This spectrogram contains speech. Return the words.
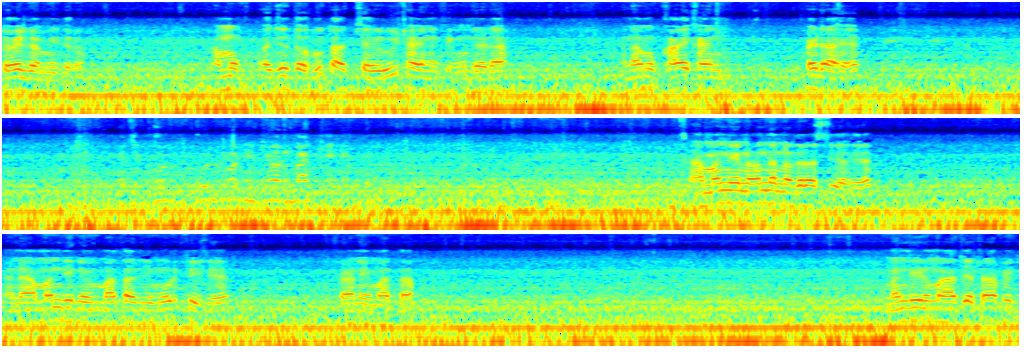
જોઈ લો મિત્રો. અમુક હજુ તો હુતા જ છે ઉઠાય નથી ઉંદરડા. અને અમુક ખાઈ ખાઈને પડ્યા છે. આ મંદિરનો અંદરનો દ્રશ્ય છે. અને આ મંદિરની માતાજી મૂર્તિ છે. રાણી માતા. મંદિરમાં આજે ટ્રાફિક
